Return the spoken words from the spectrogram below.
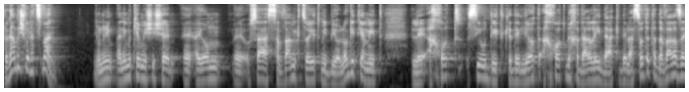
וגם בשביל עצמן. אני, אני מכיר מישהי שהיום אה, עושה הסבה מקצועית מביולוגית ימית לאחות סיעודית כדי להיות אחות בחדר לידה, כדי לעשות את הדבר הזה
